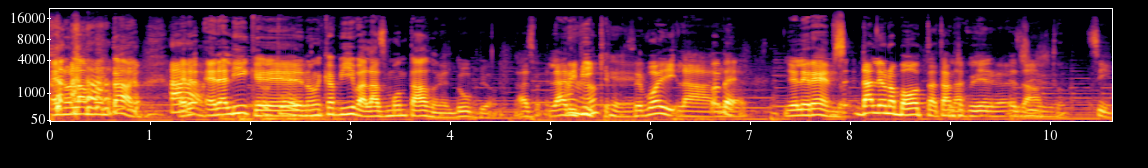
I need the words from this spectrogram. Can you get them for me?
e non l'ha montato. Ah, era, era lì che ok. non capiva, l'ha smontato nel dubbio. La, la ripicchio. ok. Se vuoi la Vabbè. gliele rendo. se- dalle una botta, tanto per... Esatto. Sì.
